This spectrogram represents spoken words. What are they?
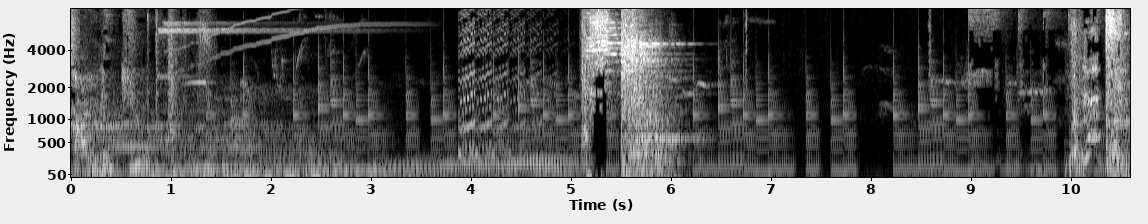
salute you. Huh?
